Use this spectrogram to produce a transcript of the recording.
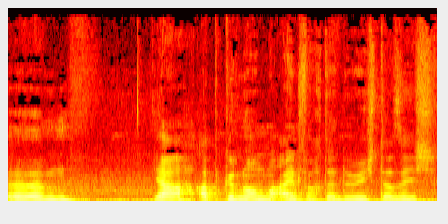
ähm, ja, abgenommen, einfach dadurch, dass ich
